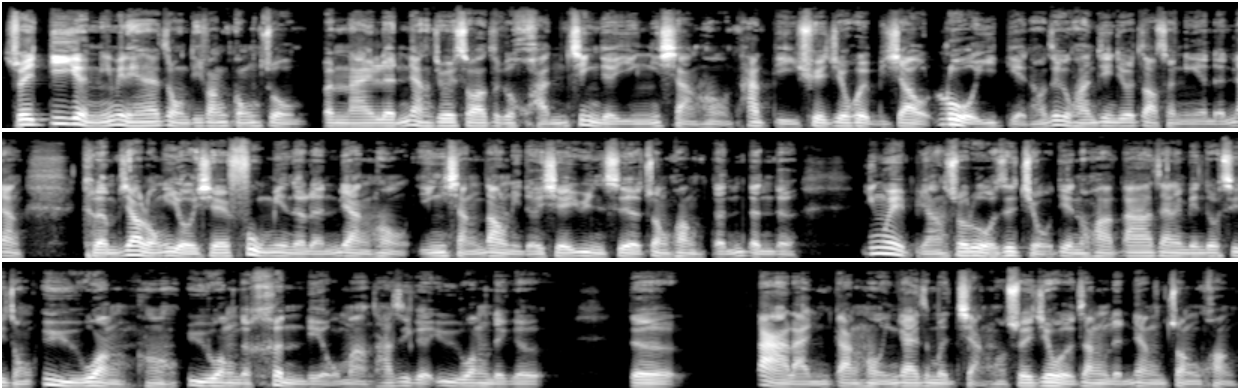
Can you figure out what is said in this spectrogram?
所以，第一个，你每天在这种地方工作，本来能量就会受到这个环境的影响，哈，它的确就会比较弱一点，哦，这个环境就会造成你的能量可能比较容易有一些负面的能量，吼，影响到你的一些运势的状况等等的。因为，比方说，如果是酒店的话，大家在那边都是一种欲望，哈，欲望的横流嘛，它是一个欲望的一个的大栏杆，哈，应该这么讲，哈，所以就有这样能量状况。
